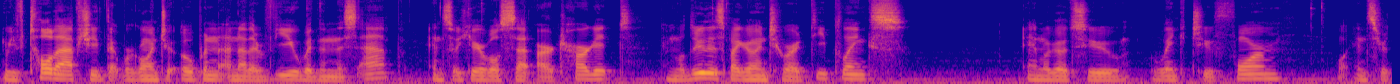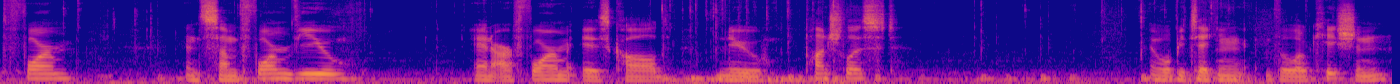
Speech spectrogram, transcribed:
We've told AppSheet that we're going to open another view within this app, and so here we'll set our target, and we'll do this by going to our deep links, and we'll go to link to form. We'll insert the form, and some form view, and our form is called new punch list, and we'll be taking the location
